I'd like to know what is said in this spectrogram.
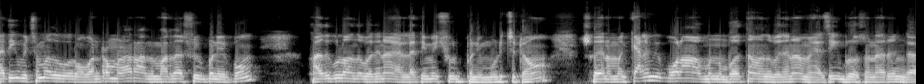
அதிகபட்சமாக அது ஒரு ஒன்றரை மணி நேரம் அந்த மாதிரி தான் ஷூட் பண்ணியிருப்போம். அதுக்குள்ளே வந்து பார்த்தீங்கன்னா எல்லாத்தையுமே ஷூட் பண்ணி முடிச்சிட்டோம். ஸோ நம்ம கிளம்பி போகலாம் அப்படின்னும் போது தான் வந்து பார்த்தீங்கன்னா நம்ம எசிக் ப்ரோ சொன்னார். இங்கே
